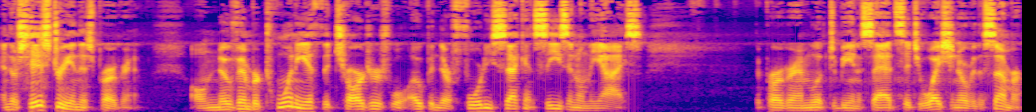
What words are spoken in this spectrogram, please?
And there's history in this program. On November 20th, the Chargers will open their 42nd season on the ice. The program looked to be in a sad situation over the summer.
